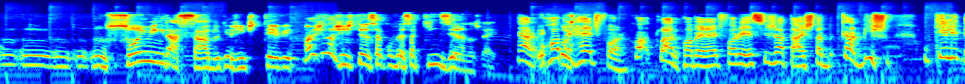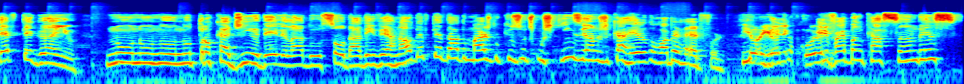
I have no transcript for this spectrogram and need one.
um, um, um, sonho engraçado que a gente teve. Imagina a gente tendo essa conversa há 15 anos, velho. Cara, o Robert Redford, claro, o Robert Redford esse já tá. Está, cara, bicho, o que ele deve ter ganho no, no, no, no, trocadinho dele lá do Soldado Invernal deve ter dado mais do que os últimos 15 anos de carreira do Robert Redford. E, e ele, ele vai bancar Sundance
